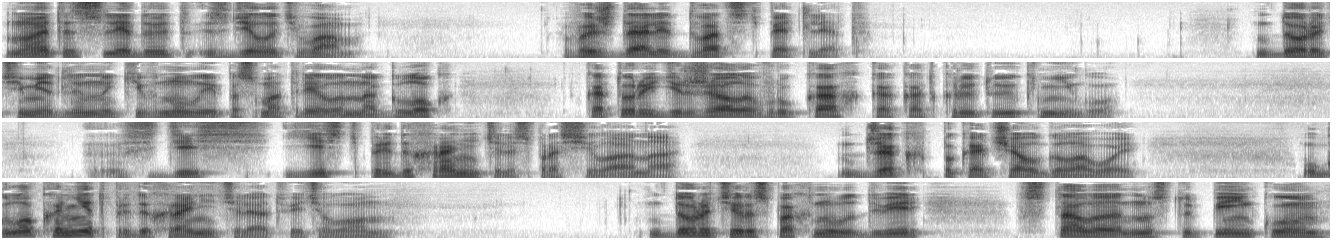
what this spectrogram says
но это следует сделать вам. Вы ждали 25 лет». Дороти медленно кивнула и посмотрела на Глок, который держала в руках, как открытую книгу. «Здесь есть предохранитель?» — спросила она. Джек покачал головой. «У Глока нет предохранителя», — ответил он. Дороти распахнула дверь, встала на ступеньку,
